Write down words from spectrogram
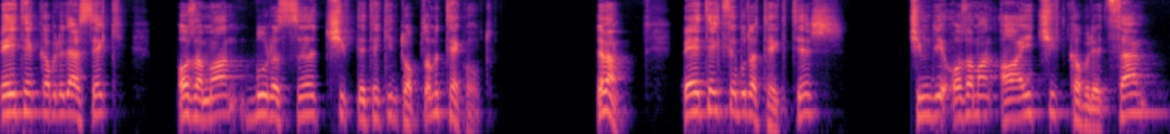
B'yi tek kabul edersek o zaman burası çiftle tekin toplamı tek oldu. Değil mi? B tekse bu da tektir. Şimdi o zaman A'yı çift kabul etsem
